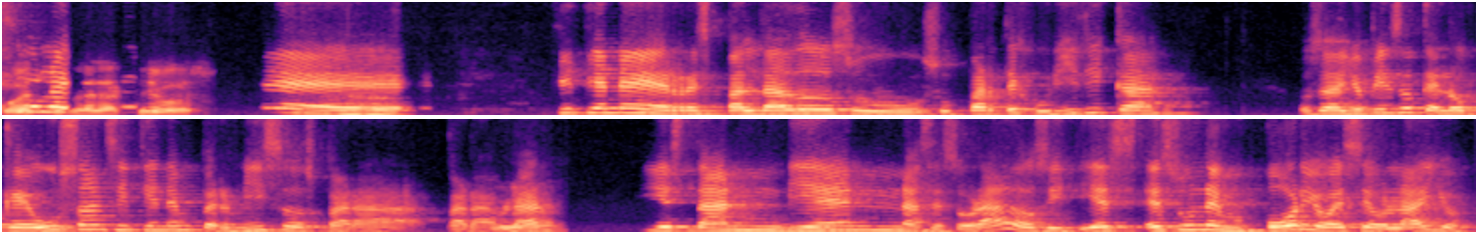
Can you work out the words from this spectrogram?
juguetes radioactivos sí tiene respaldado su, parte jurídica. O sea, yo pienso que lo que usan sí tienen permisos para, hablar y están bien asesorados y, es, un emporio ese Olayo.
